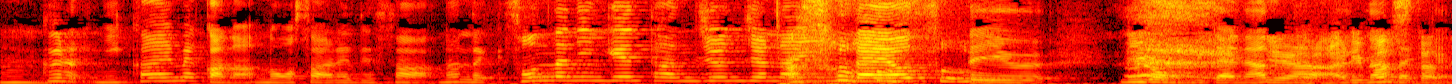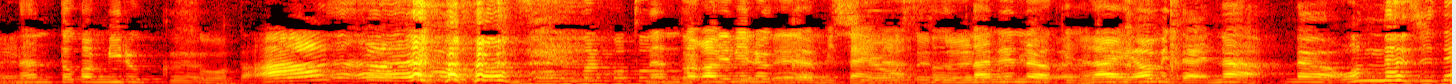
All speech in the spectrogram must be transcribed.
うん。ぐらい？2回目かな？のさあれでさなんだっけ？そんな人間単純じゃないんだよっていう理論みたいなのあったよね。ありましたね。なんとかミルク。そうだ。あったそんなことなんとだけでかミルクねみたいな、そうなれるわけじゃないよみたいな。だから同じで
